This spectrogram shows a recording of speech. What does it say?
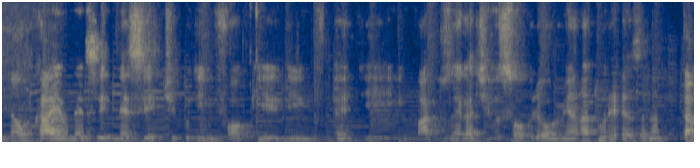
não caiam nesse, nesse tipo de enfoque de, é, de impactos negativos sobre o homem e a natureza, né? Tá,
